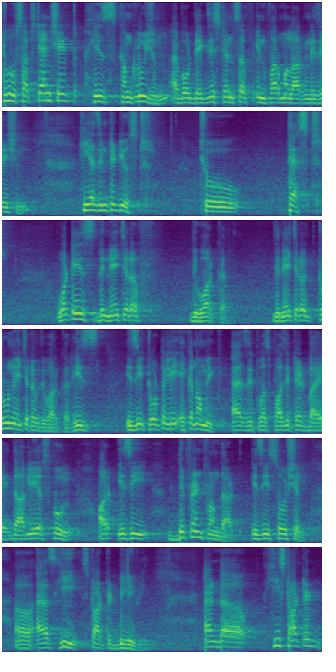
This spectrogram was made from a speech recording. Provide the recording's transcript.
to substantiate his conclusion about the existence of informal organization, he has introduced to test what is the nature of the worker, the nature of true nature of the worker. Is, is he totally economic as it was posited by the earlier school or is he different from that? Is he social uh, as he started believing? And uh, he started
